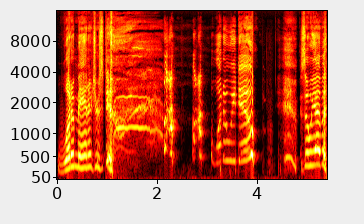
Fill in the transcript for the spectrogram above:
What do managers do? what do we do? So we have a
